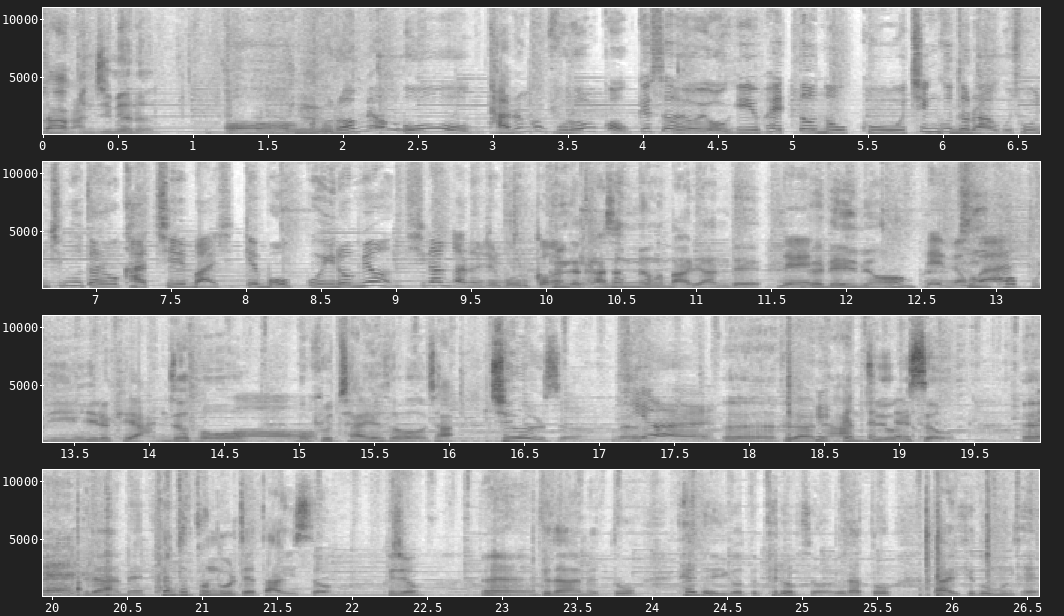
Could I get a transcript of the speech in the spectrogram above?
딱 앉으면은 어, 음. 그러면 뭐 다른 거 부러울 거 없겠어요. 여기 회 떠놓고 친구들하고 좋은 친구들하고 같이 맛있게 먹고 이러면 시간 가는 줄 모를 것 그러니까 같아요. 다섯 명은 말이 안 돼. 네. 그러니까 네 명, 네 두 명만. 커플이 이렇게 앉아서 어. 뭐 교차해서 자 치얼스. 네. 치열. 예, 그다음에 안주 여기 있어. 예, 네. 그다음에 핸드폰 놓을 때 딱 있어. 그죠? 예, 그다음에 또 패드 이것도 필요 없어. 여기다 또 딱 이렇게 놓으면 돼.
